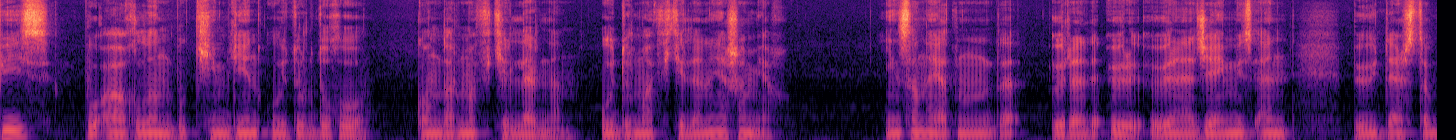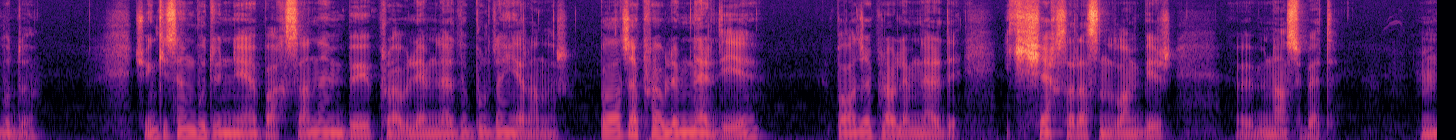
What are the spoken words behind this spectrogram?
biz bu ağlın, bu kimliyin uydurduğu qondarma fikirlərlə, uydurma fikirlərlə yaşamayaq. İnsan həyatında öyrənəcəyimiz ən böyük dərs də budur. Çünki sən bu dünyaya baxsan, ən böyük problemlər də burdan yaranır. Balaca problemlər deyə, balaca problemlərdir. İki şəxs arasında olan bir ə, e, münasibət. Hı?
